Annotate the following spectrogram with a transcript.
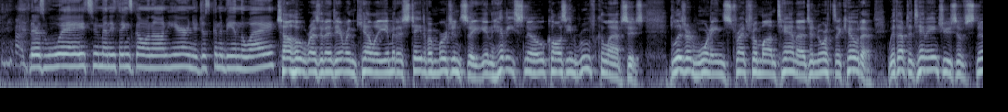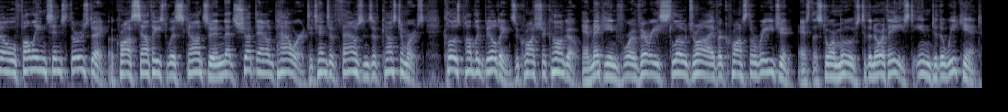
There's way too many things going on here, and you're just going to be in the way. Tahoe resident Aaron Kelly amid a state of emergency in heavy snow causing roof collapses. Blizzard warnings stretch from Montana to North Dakota, with up to 10 inches of snow falling since Thursday across southeast Wisconsin that shut down power to tens of thousands of customers, closed public buildings across Chicago, and making for a very slow drive across the region as the storm moves to the northeast into the weekend.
